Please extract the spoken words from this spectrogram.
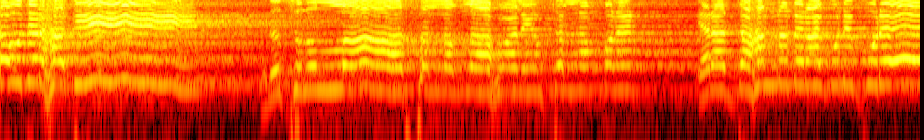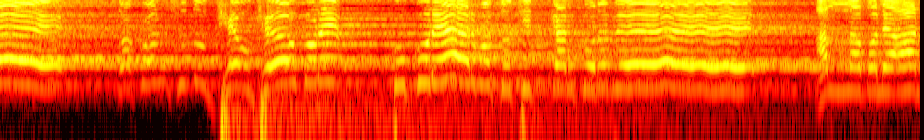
দাউদের হাদিস। রসুল্লাহ সাল্লাহ আলিয়াল্লাম বলেন, এরা জাহান্নামের আগুনে পড়ে, তখন শুধু ঘেউ ঘেউ করে কুকুরের মতো চিৎকার করবে। আল্লাহ বলে, আর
